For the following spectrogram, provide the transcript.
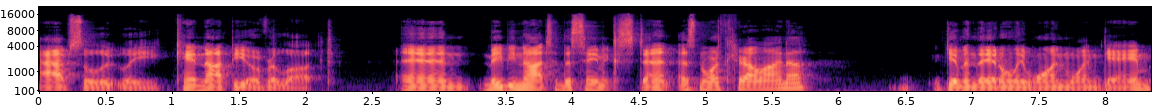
absolutely cannot be overlooked. And maybe not to the same extent as North Carolina, given they had only won one game.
